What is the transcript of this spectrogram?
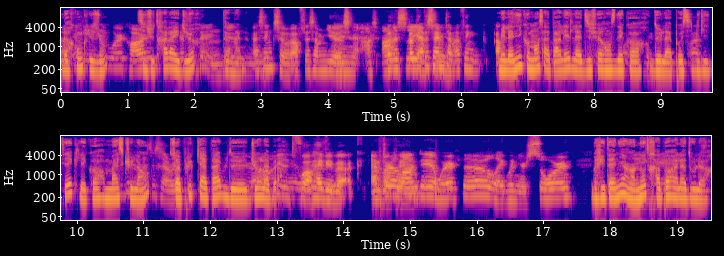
Leur conclusion Si tu travailles dur, t'as mal. I think so, after some years. And But, honestly, but at the same after- time, I think Mélanie commence à parler de la différence des corps, de la possibilité que les corps masculins soient plus capables de dur labeur. Brittany a un autre rapport à la douleur.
